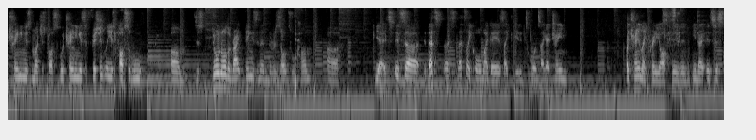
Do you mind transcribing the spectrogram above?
training as much as possible, training as efficiently as possible. Um, just doing all the right things, and then the results will come. Uh, yeah, it's it's uh that's that's, that's like all my day is like catered towards. Like I train, I train like pretty often, and you know it's just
